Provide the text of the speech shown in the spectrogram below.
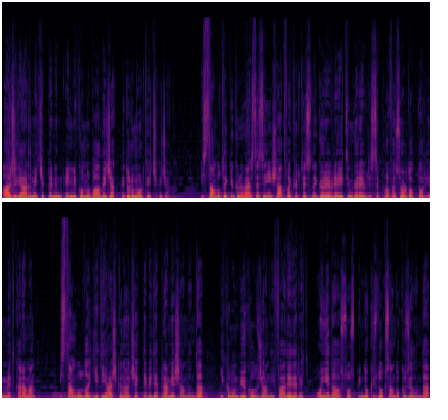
acil yardım ekiplerinin elini kolunu bağlayacak bir durum ortaya çıkacak. İstanbul Teknik Üniversitesi İnşaat Fakültesi'nde görevli eğitim görevlisi Profesör Doktor Himmet Karaman, İstanbul'da 7'yi aşkın ölçekte bir deprem yaşandığında yıkımın büyük olacağını ifade ederek 17 Ağustos 1999 yılında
